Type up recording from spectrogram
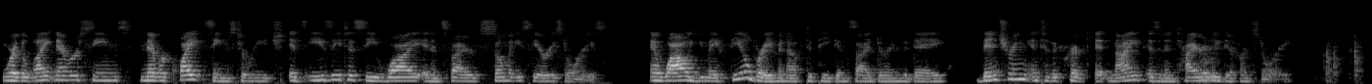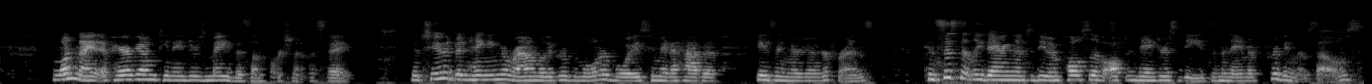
where the light never seems never quite seems to reach, it's easy to see why it inspired so many scary stories. And while you may feel brave enough to peek inside during the day, venturing into the crypt at night is an entirely different story. One night, a pair of young teenagers made this unfortunate mistake. The two had been hanging around with a group of older boys who made a habit of hazing their younger friends, consistently daring them to do impulsive, often dangerous deeds in the name of proving themselves.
